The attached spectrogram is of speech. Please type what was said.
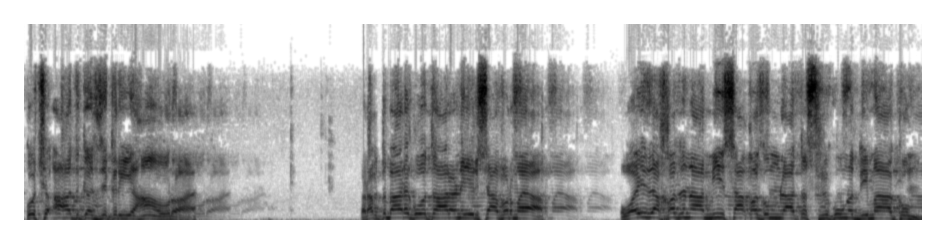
کچھ عہد کا ذکر یہاں ہو رہا ہے۔ رب تبارک و تعالی نے ارشا فرمایا وَإِذَا خَذْنَا مِيسَاقَكُمْ لَا تَسْفِكُونَ دِمَاءَكُمْ۔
